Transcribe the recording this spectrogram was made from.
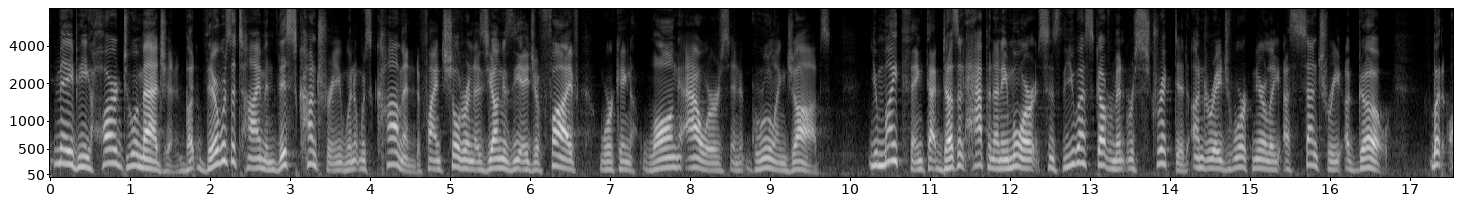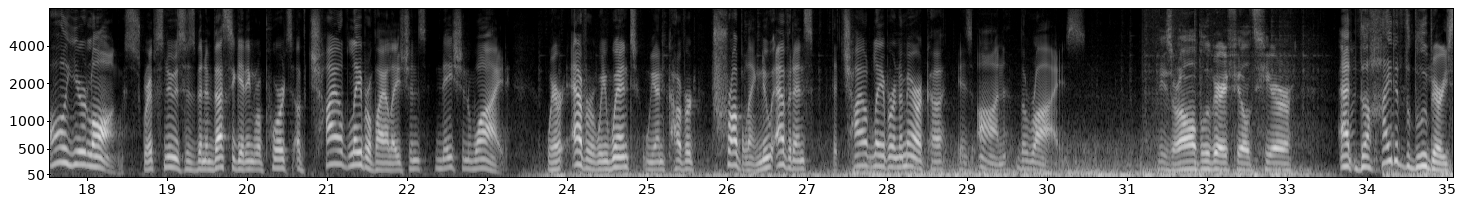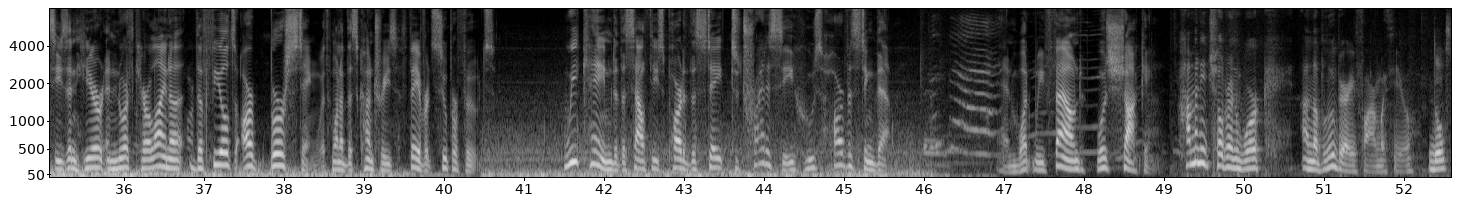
It may be hard to imagine, but there was a time in this country when it was common to find children as young as the age of five working long hours in grueling jobs. You might think that doesn't happen anymore since the U.S. government restricted underage work nearly a century ago. But all year long, Scripps News has been investigating reports of child labor violations nationwide. Wherever we went, we uncovered troubling new evidence that child labor in America is on the rise. These are all blueberry fields here. At the height of the blueberry season here in North Carolina, the fields are bursting with one of this country's favorite superfoods. We came to the southeast part of the state to try to see who's harvesting them. And what we found was shocking. How many children work on the blueberry farm with you? Dos.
